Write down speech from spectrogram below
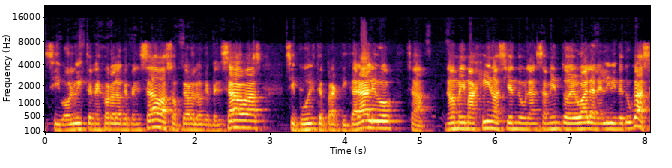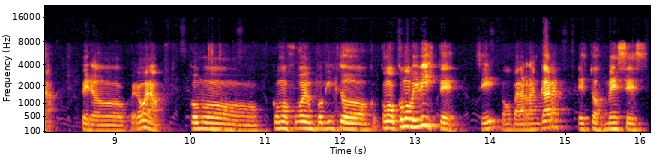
si volviste mejor de lo que pensabas o peor de lo que pensabas, si pudiste practicar algo. O sea, no me imagino haciendo un lanzamiento de bala en el living de tu casa, pero, pero bueno, ¿cómo, cómo fue un poquito, cómo, cómo viviste, ¿sí? Como para arrancar estos meses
